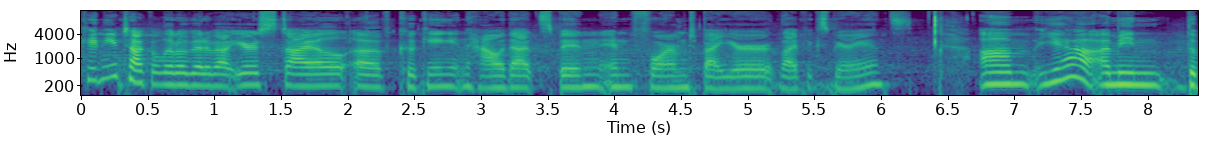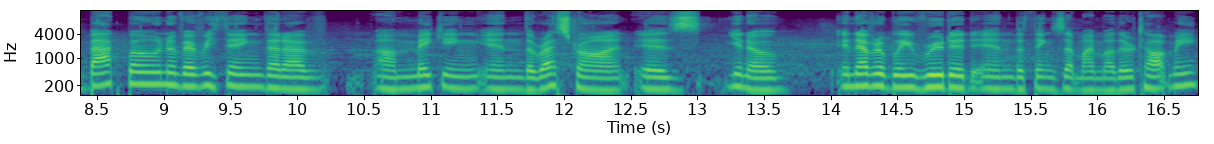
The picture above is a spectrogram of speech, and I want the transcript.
Can you talk a little bit about your style of cooking and how that's been informed by your life experience? Um, yeah, I mean, the backbone of everything that I'm um, making in the restaurant is, you know, inevitably rooted in the things that my mother taught me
